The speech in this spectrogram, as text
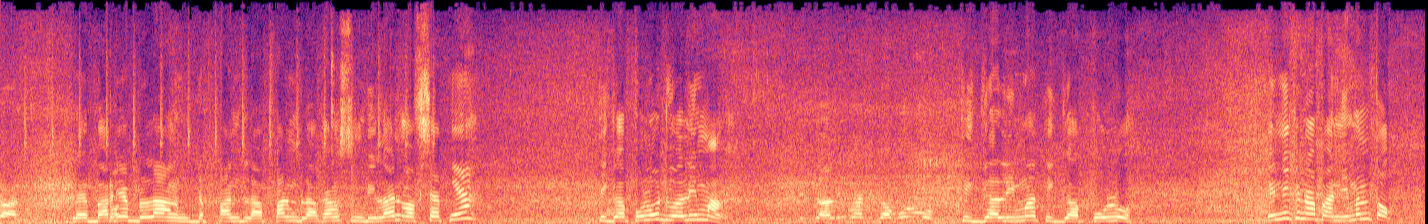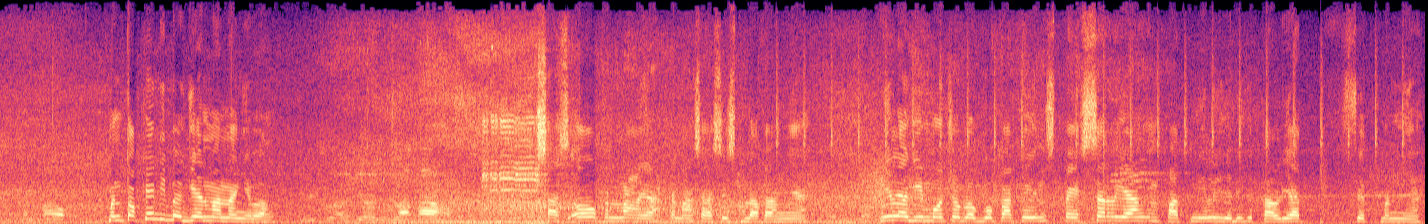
9 lebarnya belang depan 8 belakang 9 offsetnya 30 25 35 30 35 30 ini kenapa nih? Mentok? Mentok. Mentoknya di bagian mananya bang? Di bagian belakang. Sas oh kena ya kena sasis belakangnya. Ini lagi mau coba gue pakein spacer yang 4 mili jadi kita lihat fitmentnya.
